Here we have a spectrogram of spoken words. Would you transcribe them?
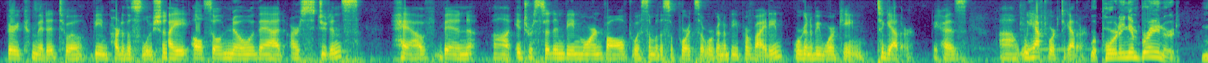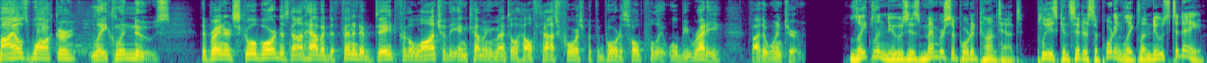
very committed to uh, being part of the solution. I also know that our students have been uh, interested in being more involved with some of the supports that we're going to be providing. We're going to be working together because uh, we have to work together. Reporting in Brainerd, Miles Walker, Lakeland News. The Brainerd School Board does not have a definitive date for the launch of the incoming mental health task force, but the board is hopeful it will be ready by the winter. Lakeland News is member supported content. Please consider supporting Lakeland News today.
